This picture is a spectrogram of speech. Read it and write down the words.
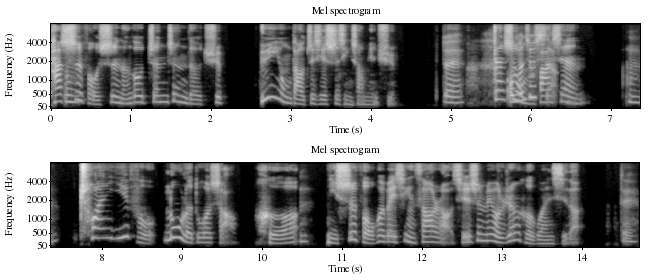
它是否是能够真正的去运用到这些事情上面去？对，但是我们发现，嗯，穿衣服露了多少和你是否会被性骚扰其实是没有任何关系的。对。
